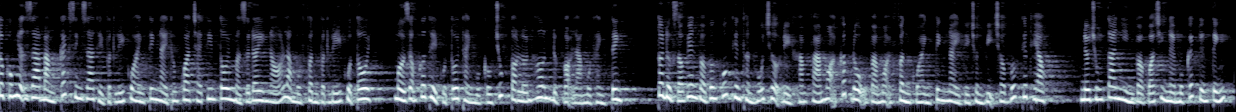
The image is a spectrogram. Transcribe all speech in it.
Tôi cũng nhận ra bằng cách sinh ra thể vật lý của hành tinh này thông qua trái tim tôi mà giờ đây nó là một phần vật lý của tôi, mở rộng cơ thể của tôi thành một cấu trúc to lớn hơn được gọi là một hành tinh. Tôi được giáo viên và Vương quốc Thiên Thần hỗ trợ để khám phá mọi cấp độ và mọi phần của hành tinh này để chuẩn bị cho bước tiếp theo. Nếu chúng ta nhìn vào quá trình này một cách tuyến tính,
